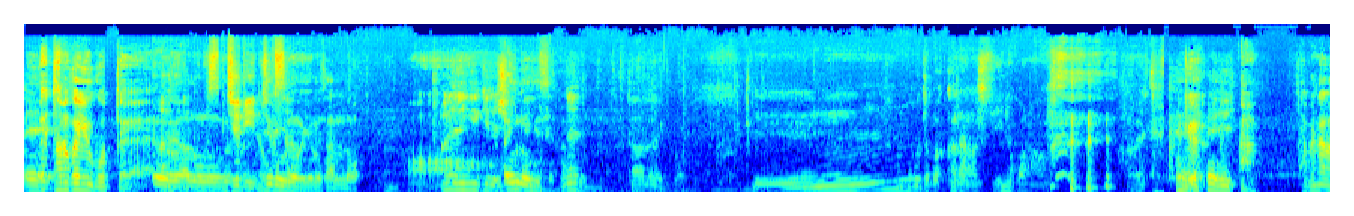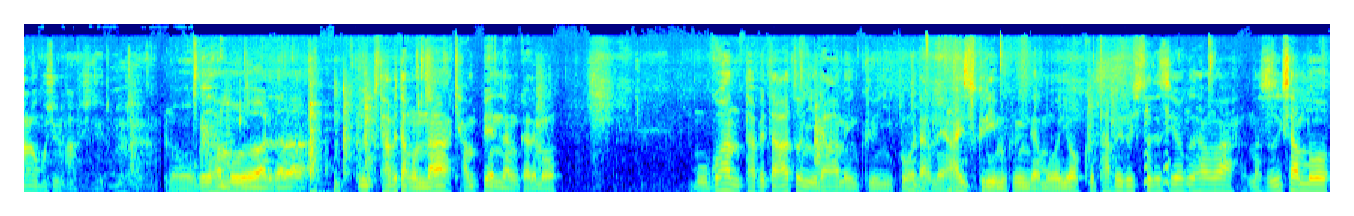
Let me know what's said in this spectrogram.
ええ。田中優子ってうんあのジュリーの奥さん。ジュリーの嫁さんのあれ演劇でしょ？演劇ですよ。ね。田中うー。んそんなことばっかり話していいのかな？食べて 食べながら面白い話出てくる。ねもう奥田さんもあれだな。よく食べたもんな。キャンペーンなんかでも。もうご飯食べた後にラーメン食いに行こうだね。アイスクリーム食いにだ。もうよく食べる人ですよ奥田さんは、まあ、鈴木さんも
